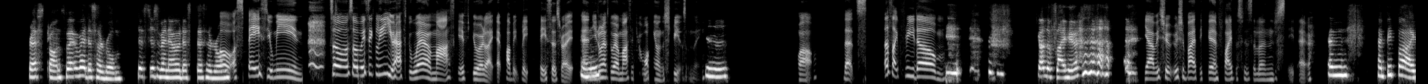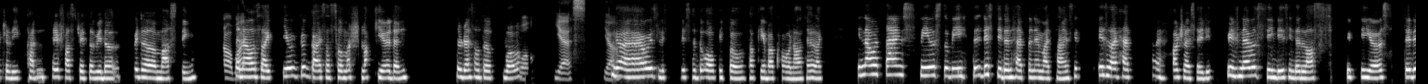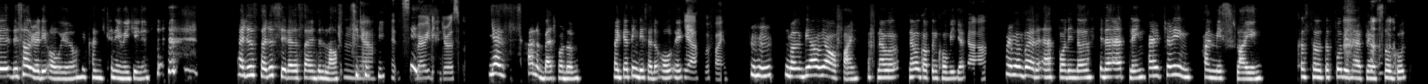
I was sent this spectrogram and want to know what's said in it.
restaurants where, where there's a room. Just just whenever there's there's a room. Oh, a space you mean. So so basically you have to wear a mask if you're like at public pla places, right? And you Mhm. don't have to wear a mask if you're walking on the street or something. Mhm. Wow. That's that's like freedom. Want to fly here? Yeah, we should we should buy a ticket and fly to Switzerland and just stay there. And and people are actually kind very frustrated with the with the mask thing. Oh, what? And? I was like, you good guys are so much luckier than the rest of the world. Well, yes. Yeah. Yeah, I always lis- listen to all people talking about Corona. They're like, in our times, we used to be, this didn't happen in my times. It, it's like, had, how should I say it? We've never seen this in the last 50 years. They, they, they sound really old, you know, you can, you can imagine it. I just, I just sit at the side and just laugh Mm, yeah. It's very dangerous. Yeah, it's kind of bad for them. Like getting this at an old age. Yeah, we're fine. Mm-hmm. But we are we are all fine. I've never never gotten COVID yet. Yeah. I remember at the airport in the in the airplane, I actually quite miss flying because the, the food in the airplane was so good.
